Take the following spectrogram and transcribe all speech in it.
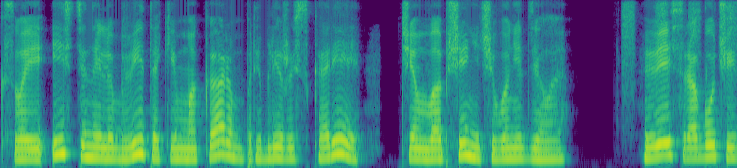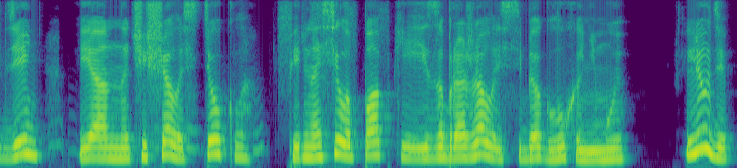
к своей истинной любви таким макаром приближусь скорее, чем вообще ничего не делая. Весь рабочий день я начищала стекла, переносила папки и изображала из себя глухонемую. Люди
